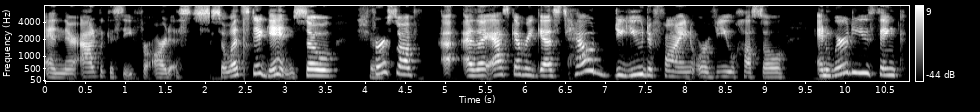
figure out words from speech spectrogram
and their advocacy for artists. So let's dig in. So, sure. first off, as I ask every guest, how do you define or view hustle, and where do you think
